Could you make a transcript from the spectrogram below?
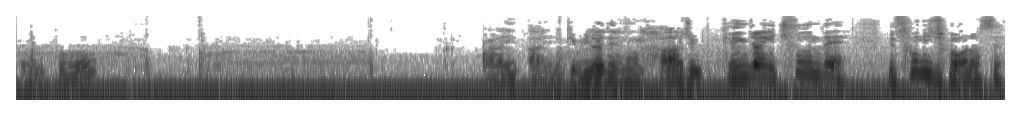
썬루프 아, 이- 아, 이렇게 밀어야 되는 거. 아, 지금 굉장히 추운데 손이 좀 얼었어요.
